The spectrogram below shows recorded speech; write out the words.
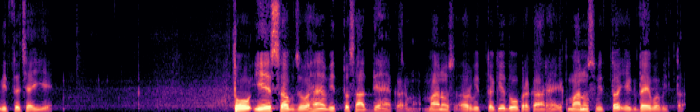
वित्त चाहिए। तो ये सब जो है वित्त साध्य है कर्म। मानुष और वित्त के दो प्रकार है। एक मानुष वित्त, एक दैव वित्त।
